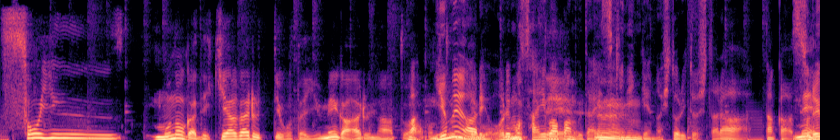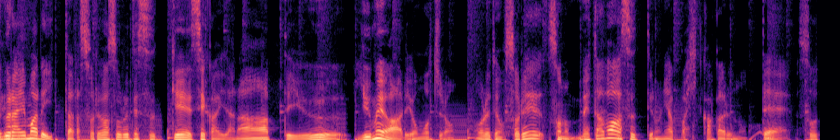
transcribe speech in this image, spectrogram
そういうものが出来上がるっていうことは夢があるなとはまあ本当に夢はあるよ。で俺もサイバーパンク大好き人間。間の一人としたら、なんかそれぐらいまで行ったらそれはそれですっげえ世界だなっていう夢はあるよ、もちろん。俺でもそれ、そのメタバースっていうのにやっぱ引っかかるのって、そっ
